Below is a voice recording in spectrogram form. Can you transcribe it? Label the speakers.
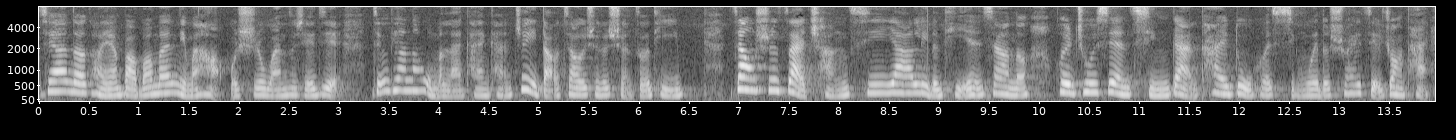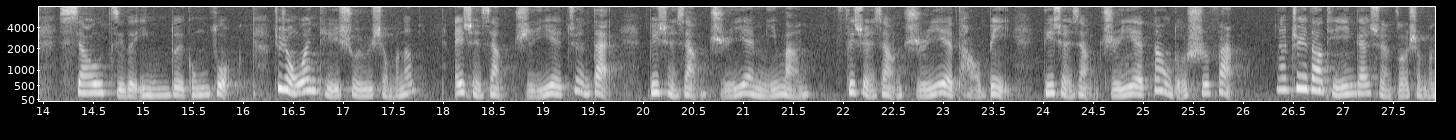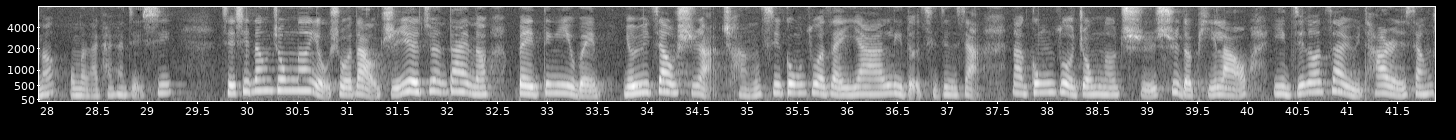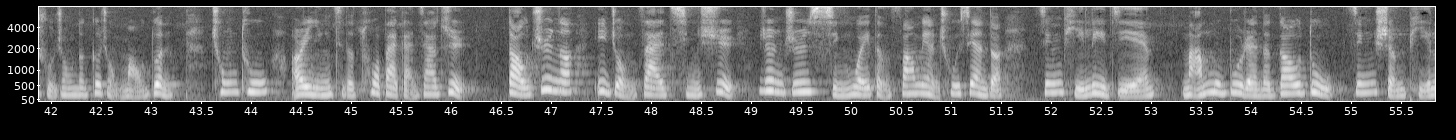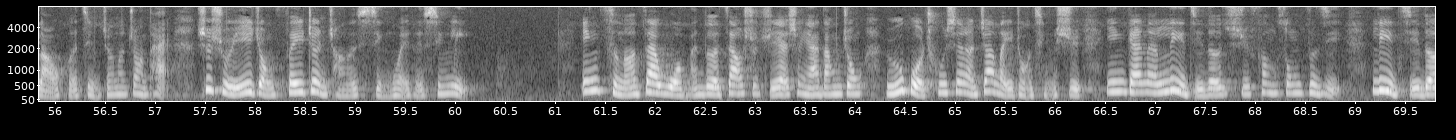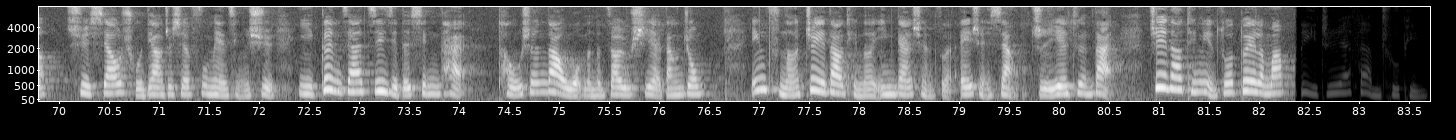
Speaker 1: 亲爱的考研宝宝们，你们好，我是丸子学姐。今天呢，我们来看一看这一道教育学的选择题。教师在长期压力的体验下呢，会出现情感、态度和行为的衰竭状态，消极的应对工作。这种问题属于什么呢？A 选项职业倦怠，B 选项职业迷茫，C 选项职业逃避，D 选项职业道德失范。那这道题应该选择什么呢？我们来看看解析。解析当中呢，有说到职业倦怠呢，被定义为由于教师啊长期工作在压力的情境下，那工作中呢持续的疲劳，以及呢在与他人相处中的各种矛盾冲突而引起的挫败感加剧，导致呢一种在情绪、认知、行为等方面出现的精疲力竭。麻木不仁的高度精神疲劳和紧张的状态，是属于一种非正常的行为和心理。因此呢，在我们的教师职业生涯当中，如果出现了这样的一种情绪，应该呢立即的去放松自己，立即的去消除掉这些负面情绪，以更加积极的心态投身到我们的教育事业当中。因此呢，这一道题呢，应该选择 A 选项，职业倦怠。这一道题你做对了吗？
